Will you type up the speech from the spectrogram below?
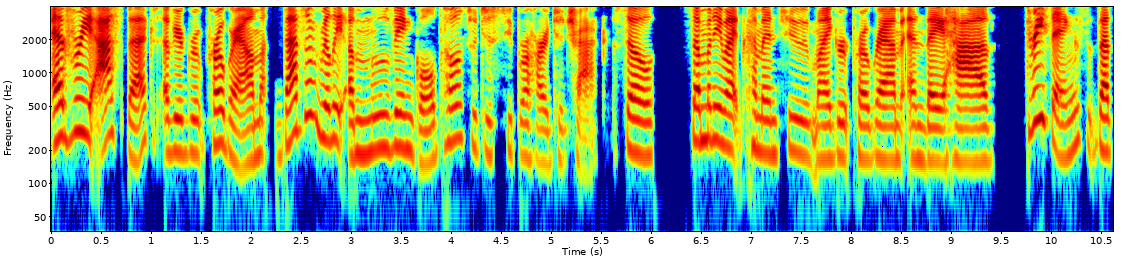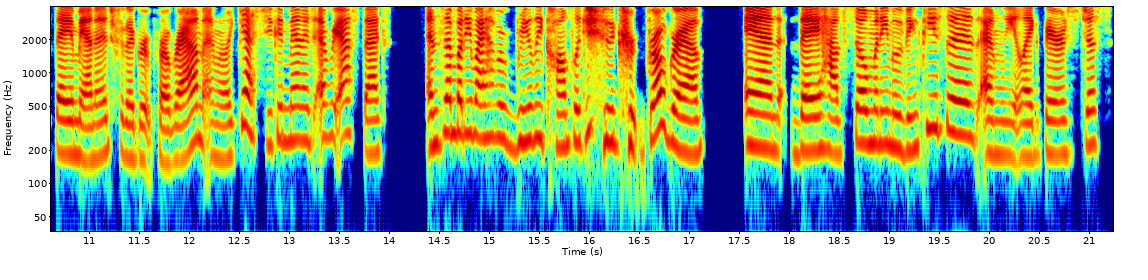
Every aspect of your group program, that's a really a moving goalpost, which is super hard to track. So somebody might come into my group program and they have three things that they manage for their group program. And we're like, yes, you can manage every aspect. And somebody might have a really complicated group program and they have so many moving pieces. And we like, there's just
